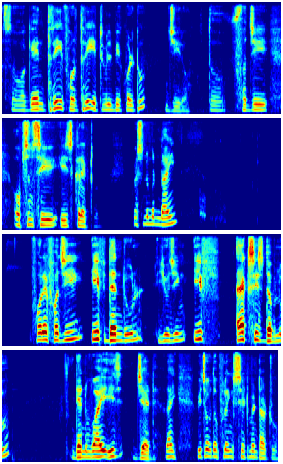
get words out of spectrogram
so again 3 for 3 it will be equal to 0 so fuzzy option C is correct one. Question number 9 for a fuzzy if then rule using if x is w then y is z right? Which of the following statement are true?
